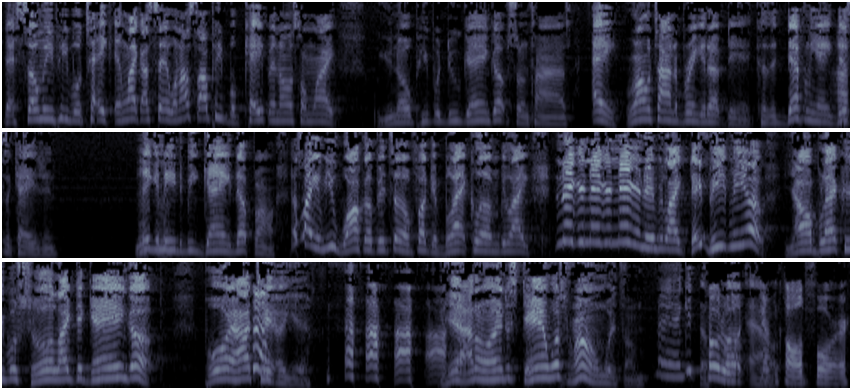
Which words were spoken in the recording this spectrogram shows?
that so many people take. And like I said, when I saw people caping on some like, well, you know, people do gang up sometimes. Hey, wrong time to bring it up then. Cause it definitely ain't this occasion. Nigga need to be ganged up on. That's like if you walk up into a fucking black club and be like, nigger, nigger, nigger, and then be like, they beat me up. Y'all black people sure like to gang up. Boy, I tell you. yeah, I don't understand what's wrong with them. Man, get the Totally fuck out. called for.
